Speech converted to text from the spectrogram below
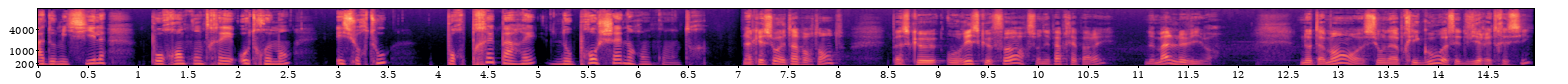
à domicile pour rencontrer autrement et surtout pour préparer nos prochaines rencontres. La question est importante parce qu'on risque fort, si on n'est pas préparé, de mal le vivre. Notamment euh, si on a pris goût à cette vie rétrécie,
